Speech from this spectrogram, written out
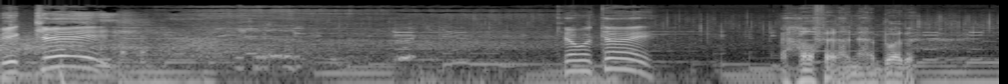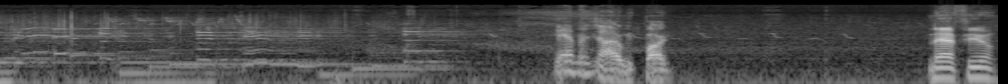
Big K! Killer K! Oh, no, brother. yeah, but I would part. Nephew,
